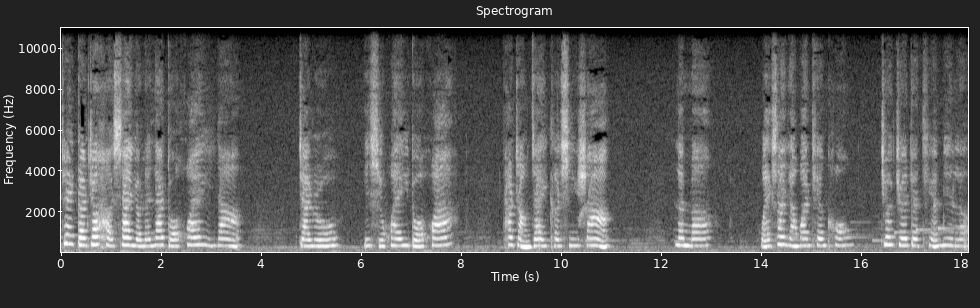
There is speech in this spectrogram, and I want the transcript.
这个就好像有了那朵花一样。假如你喜欢一朵花，它长在一颗心上，那么。”晚上仰望天空，就觉得甜蜜了。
